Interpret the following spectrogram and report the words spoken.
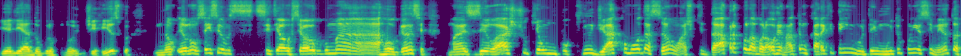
e ele é do grupo do, de risco, não, eu não sei se, se, se é alguma arrogância, mas eu acho que é um pouquinho de acomodação. Acho que dá para colaborar. O Renato é um cara que tem, tem muito conhecimento.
